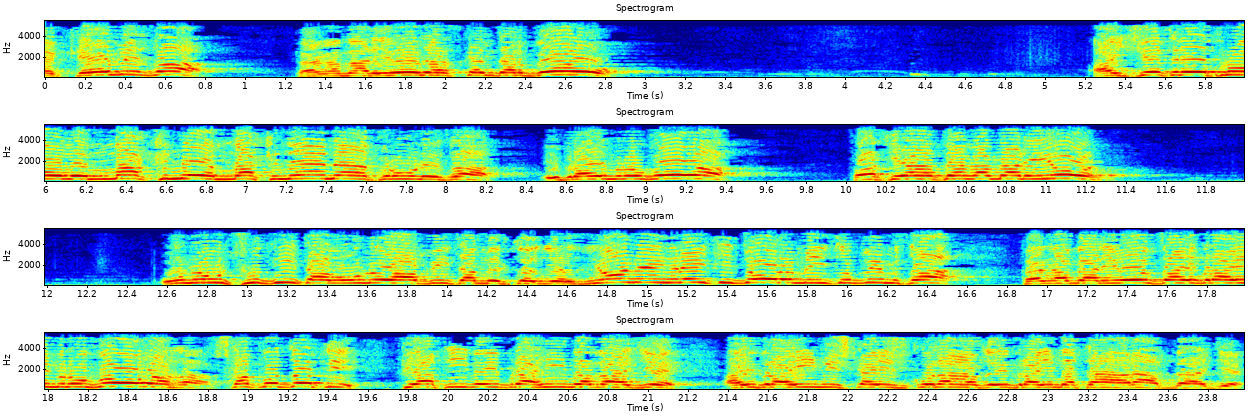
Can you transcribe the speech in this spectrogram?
E kemi tha. Pejgamberi jonë asht Skënderbeu. Ai qetri e pru edhe ma knej, ma knej e pruni, tha. Ibrahim Rugova, tha ki a pejgamberi jonë. Unë u çudita, unë u habita me këto njerëz. Njoni e ngrejti dorë me i tupim, tha. Për nga Marion, tha Ibrahim Rugova, tha. Shka po do ti? Prej atyve Ibrahimave agje. A Ibrahimi shka ishë kuratë, Ibrahima të arabëve agje.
